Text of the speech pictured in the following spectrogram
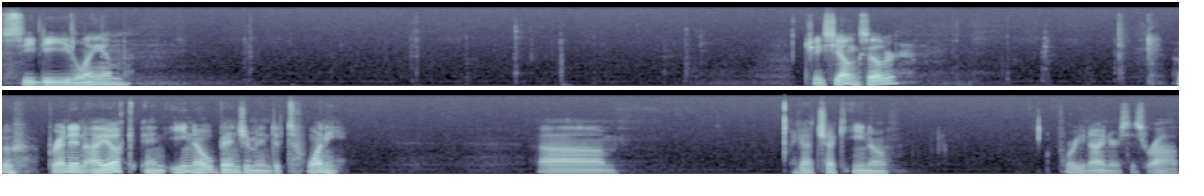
CeeDee Lamb. Chase Young, silver. Ooh, Brandon Aiyuk and Eno Benjamin to 20. Um, I got to check Eno. 49ers is Rob.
